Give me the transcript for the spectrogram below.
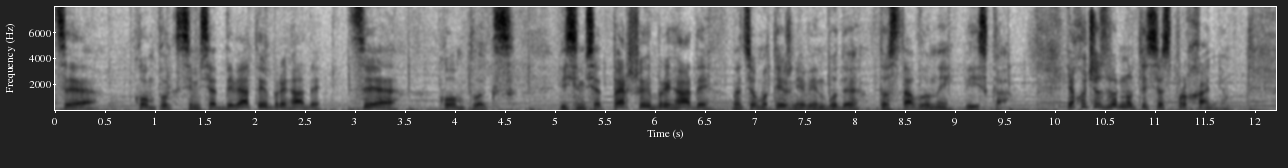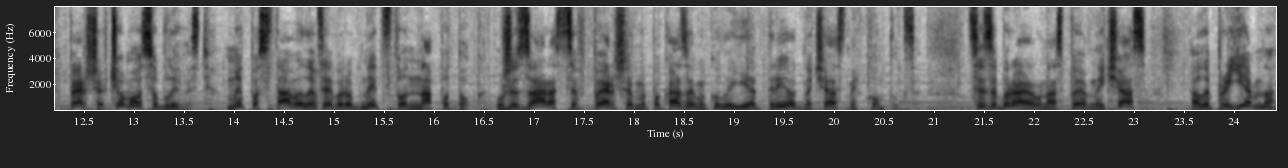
Це комплекс 79-ї бригади, це комплекс 81-ї бригади. На цьому тижні він буде доставлений війська. Я хочу звернутися з проханням. Перше, в чому особливість? Ми поставили це виробництво на поток. Уже зараз це вперше ми показуємо, коли є три одночасних комплекси. Це забирає у нас певний час, але приємно,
